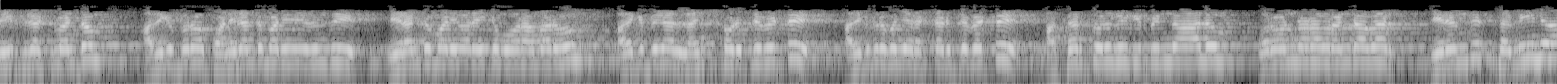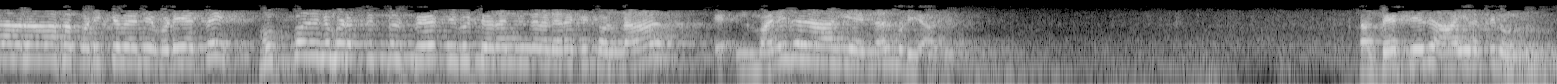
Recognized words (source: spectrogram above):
ரீஃப்ரெஷ்மெண்ட்டும் அதுக்கு பிறகு பன்னிரெண்டு மணியிலிருந்து இரண்டு மணி வரைக்கும் ஒரு அமர்வும். அதுக்கு பின்னால் லஞ்ச் கொடுத்து விட்டு அதுக்கு பிறகு கொஞ்சம் ரெஸ்ட் எடுத்து விட்டு அசர் தொழுகைக்கு பின்னாலும் ஒரு ஒன்றரை ரெண்டு அவர் இருந்து செமினாராக படிக்க வேண்டிய விடயத்தை முப்பது நிமிடத்துக்குள் பேசிவிட்டு இறங்குங்கள் எனக்கு சொன்னால் மனிதனாகிய என்னால் முடியாது நான் பேசியது ஆயிரத்தில் ஒன்று.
